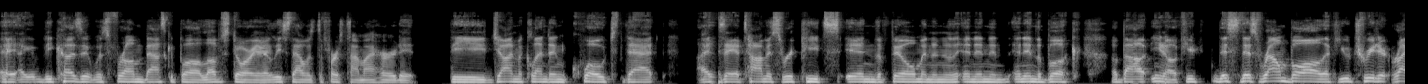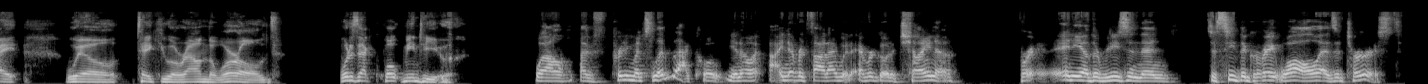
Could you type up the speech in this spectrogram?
I, I, because it was from Basketball Love Story, or at least that was the first time I heard it, the John McClendon quote that Isiah Thomas repeats in the film and in, in, and in the book about, you know, if you, this, this round ball, if you treat it right, will take you around the world. What does that quote mean to you? Well, I've pretty much lived that quote. You know, I never thought I would ever go to China for any other reason than to see the Great Wall as a tourist.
